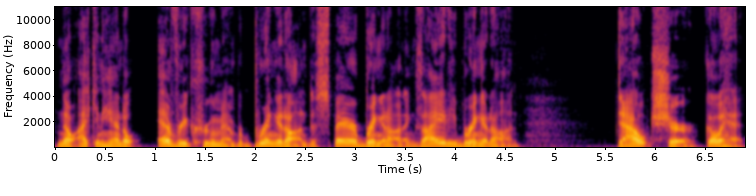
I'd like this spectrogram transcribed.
No, I can handle every crew member. Bring it on. Despair, bring it on. Anxiety, bring it on. Doubt, sure. Go ahead.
